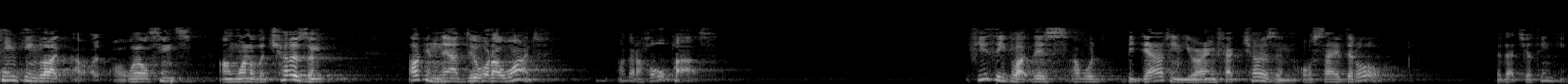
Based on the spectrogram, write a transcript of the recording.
thinking like, oh, well, since I'm one of the chosen, I can now do what I want. I've got a hall pass. If you think like this, I would be doubting you are in fact chosen or saved at all. If that's your thinking.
